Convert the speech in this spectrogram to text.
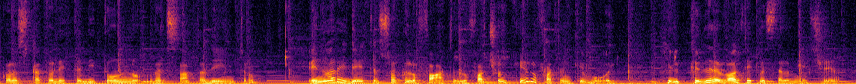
con la scatoletta di tonno versata dentro. E non ridete, so che lo fate, lo faccio anch'io, lo fate anche voi. Il più delle volte questa è la mia cena.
